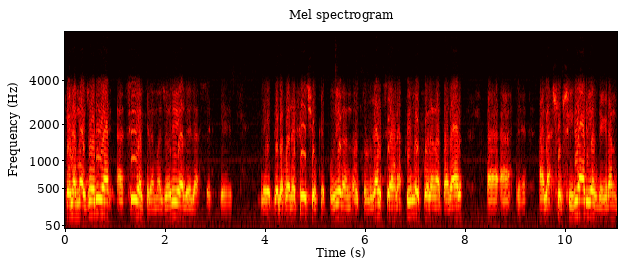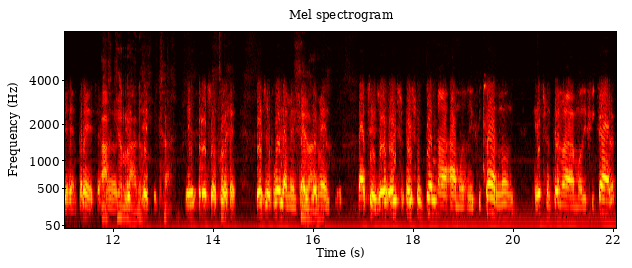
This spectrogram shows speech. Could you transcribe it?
que la mayoría hacía que la mayoría de las este, de, los beneficios que pudieran otorgarse a las pymes fueran a parar a, este, las subsidiarias de grandes empresas. Ah, qué raro. eso fue eso fue lamentablemente. Así, yo, es, es un tema a modificar, ¿no? Es un tema a modificar.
